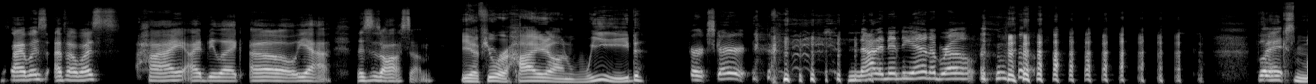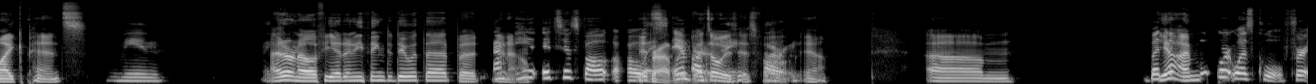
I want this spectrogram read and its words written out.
if I was if I was high, I'd be like, oh, yeah, this is awesome. Yeah, if you were high on weed. Skirt, skirt. Not in Indiana, bro. but, Thanks, Mike Pence. I mean, I, I, don't know if he had anything to do with that, but you know, he, it's his fault always. It's, it's always his fault. Sorry. Yeah. Um. But yeah, the I'm. the Report was cool for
